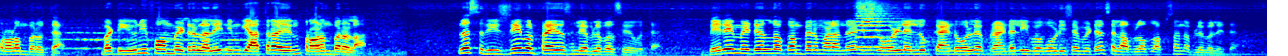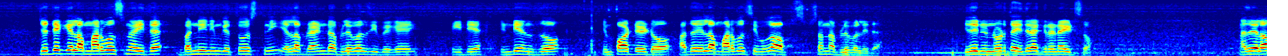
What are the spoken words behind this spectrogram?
ಪ್ರಾಬ್ಲಮ್ ಬರುತ್ತೆ. ಬಟ್ ಯೂನಿಫಾರ್ಮ್ ಮೆಟೀರಿಯಲಲ್ಲಿ ನಿಮಗೆ ಆ ಥರ ಏನು ಪ್ರಾಬ್ಲಮ್ ಬರೋಲ್ಲ. ಪ್ಲಸ್ ರೀಸನೇಬಲ್ ಪ್ರೈಸಸಲ್ಲಿ ಅವೈಲೇಬಲ್ಸ್ ಇರುತ್ತೆ ಬೇರೆ ಮೆಟೀರಿಯಲ್ದು ಕಂಪೇರ್ ಮಾಡಂದರೆ ನಿಮಗೆ ಒಳ್ಳೆ ಲುಕ್ ಆ್ಯಂಡ್ ಒಳ್ಳೆ ಬ್ರ್ಯಾಂಡಲ್ಲಿ ಇವಾಗ ಒಡಿಶಾ ಮೆಟೀರಿಯಲ್ಸ್ ಎಲ್ಲ ಆಪ್ಷನ್ ಅವೈಲೇಬಲ್ ಇದೆ. ಜೊತೆಗೆ ಎಲ್ಲ ಮಾರ್ಬಲ್ಸ್ನೂ ಇದೆ. ಬನ್ನಿ ನಿಮಗೆ ತೋರಿಸ್ತೀನಿ. ಎಲ್ಲ ಬ್ರ್ಯಾಂಡ್ ಅವೈಲೇಬಲ್ಸ್ ಇವಾಗ ಇದೆ. ಇಂಡಿಯನ್ಸು ಇಂಪಾರ್ಟೆಡು ಅದು ಎಲ್ಲ ಮಾರ್ಬಲ್ಸ್ ಇವಾಗ ಆಪ್ಷನ್ ಅವೈಲೇಬಲ್ ಇದೆ. ಇದು ನೀವು ನೋಡ್ತಾ ಇದ್ದೀರಾ ಗ್ರೆನೈಟ್ಸು ಅದೆಲ್ಲ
